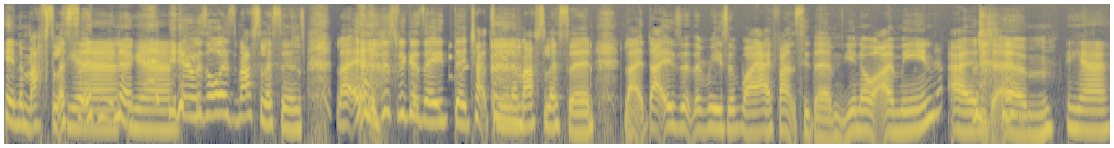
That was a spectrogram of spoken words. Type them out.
in a maths lesson, Yeah, you know, yeah. it was always maths lessons. Like just because they they chat to me in a maths lesson, like that isn't the reason why I fancy them. You know what I mean? And um, Yeah.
